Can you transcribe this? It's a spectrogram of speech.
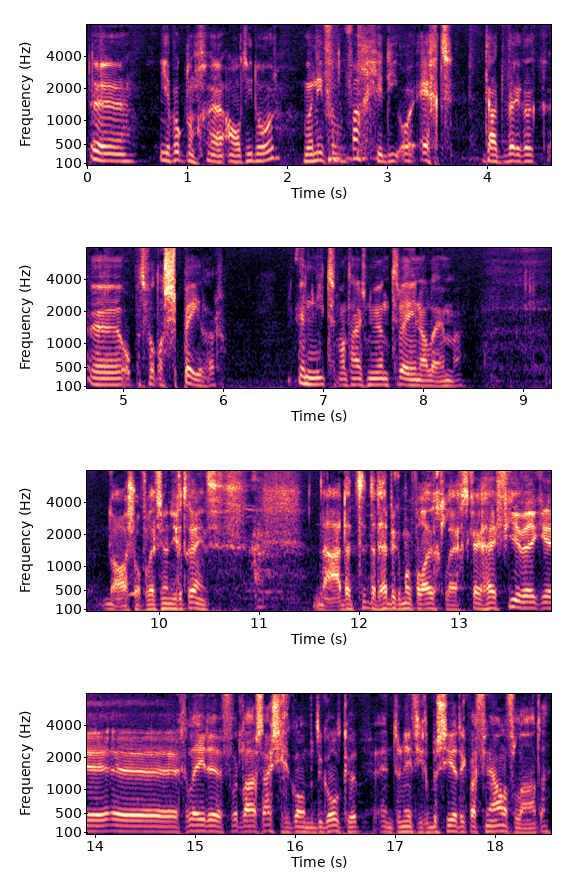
je hebt ook nog Altidor. Wanneer verwacht je die echt daadwerkelijk uh, op het veld als speler. En niet, want hij is nu aan het trainen alleen maar. Nou, zoveel heeft hij nog niet getraind. Nou, dat, dat heb ik hem ook wel uitgelegd. Kijk, hij is vier weken uh, geleden voor het laatste actie gekomen met de Gold Cup. En toen heeft hij geblesseerd de finale verlaten.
